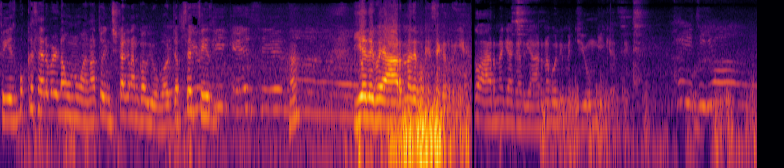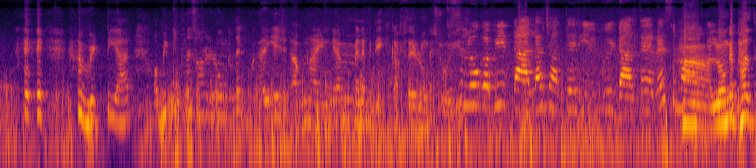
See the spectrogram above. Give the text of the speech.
फेसबुक का सर्वर डाउन हुआ ना तो इंस्टाग्राम का भी होगा। और जब से फेसबुक हाँ? ये देखो यार आरना देखो कैसे कर रही है। तो आरना क्या कर रही है? आरना बोली मैं जीऊँगी कैसे? विट्टी यार अभी कितने सारे लोग पता ये अपना इंडिया में मैंने भी देखी काफ़ी सारे लोगों की स्टोरी लोग अभी डालना चाहते हैं रील कोई डालते सुना हाँ लोगों के फंस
